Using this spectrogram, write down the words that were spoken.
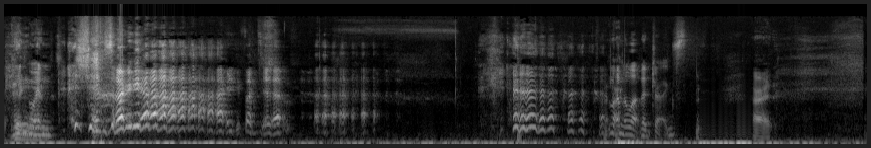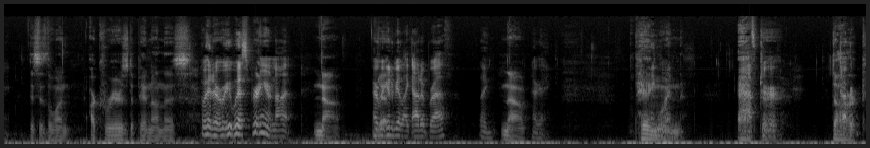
Penguin. Shit, sorry. you fucked it up. I'm on a lot of drugs. All right. This is the one. Our careers depend on this. Wait, are we whispering or not? No. Are we gonna be like out of breath? Like, No. okay. Penguin, After dark. dark.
